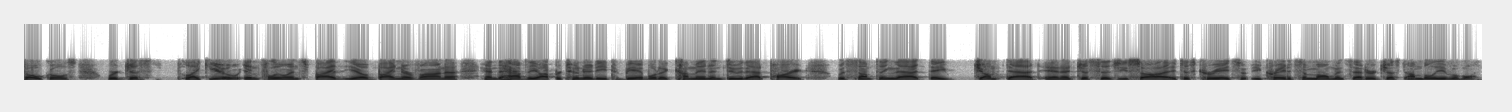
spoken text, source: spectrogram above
vocals were just like you influenced by you know by nirvana and to have the opportunity to be able to come in and do that part with something that they jumped at, and it just as you saw, it just creates it created some moments that are just unbelievable.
